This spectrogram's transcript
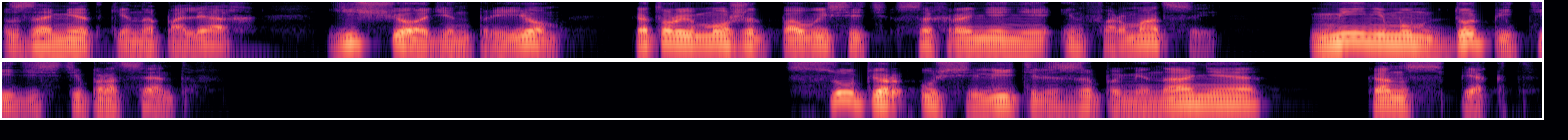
Заметки на полях еще один прием, который может повысить сохранение информации минимум до 50%. суперусилитель запоминания – конспект.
